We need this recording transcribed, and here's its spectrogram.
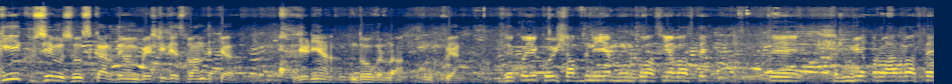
ਕੀ ਖੁਸ਼ੀ ਮਹਿਸੂਸ ਕਰਦੇ ਹੋ ਬੇਟੀ ਦੇ ਸੰਬੰਧ 'ਚ ਜਿਹੜੀਆਂ ਦੋ ਗੱਲਾਂ ਬਿਆਨ ਦੇਖੋ ਜੀ ਕੋਈ ਸ਼ਬਦ ਨਹੀਂ ਹੈ ਮੂਨਕ ਵਾਸੀਆਂ ਵਾਸਤੇ ਤੇ ਖਜੂਰੀਆ ਪਰਿਵਾਰ ਵਾਸਤੇ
